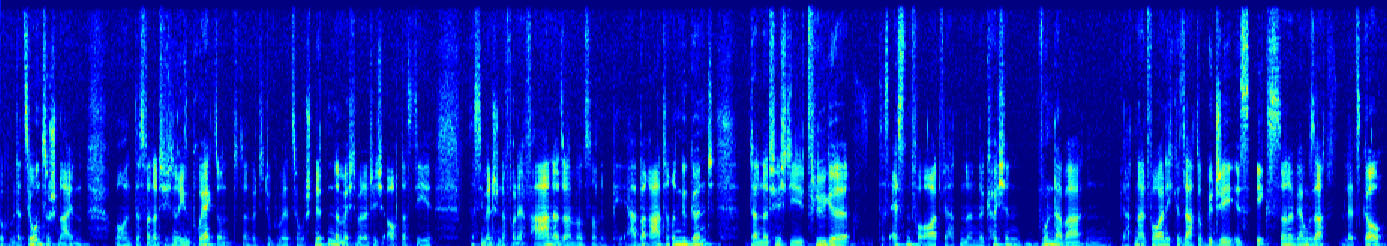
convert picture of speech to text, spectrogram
Dokumentation zu schneiden. Und das war natürlich ein Riesenprojekt und dann wird die Dokumentation geschnitten. Da möchte man natürlich auch, dass die, dass die Menschen davon erfahren. Also haben wir uns noch eine PR-Beraterin gegönnt. Dann natürlich die Flüge das Essen vor Ort, wir hatten eine Köchin, wunderbar. Wir hatten halt vorher nicht gesagt, so Budget ist X, sondern wir haben gesagt, let's go.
